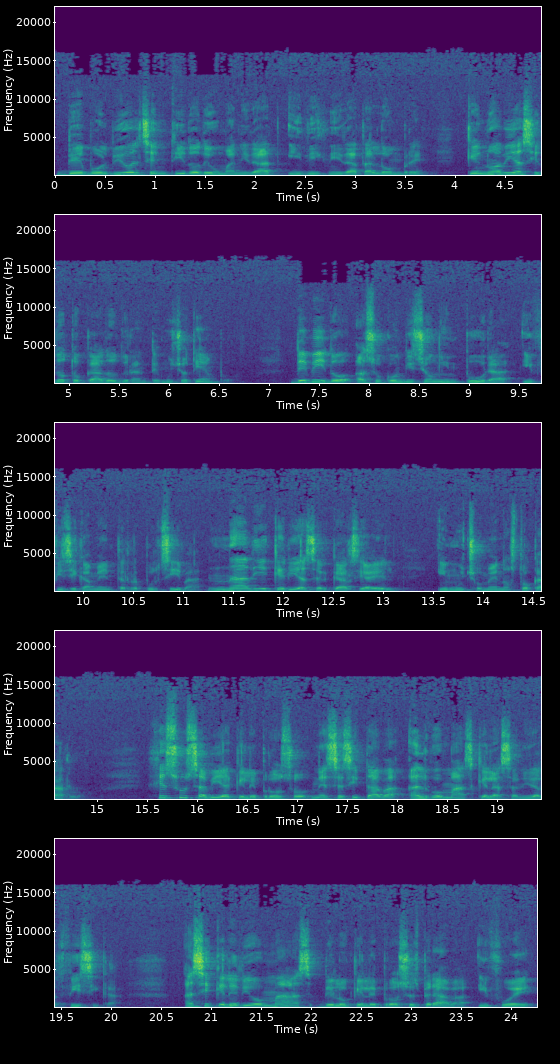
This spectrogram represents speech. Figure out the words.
devolvió el sentido de humanidad y dignidad al hombre que no había sido tocado durante mucho tiempo. Debido a su condición impura y físicamente repulsiva, nadie quería acercarse a él y mucho menos tocarlo. Jesús sabía que el leproso necesitaba algo más que la sanidad física, así que le dio más de lo que el leproso esperaba y fue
